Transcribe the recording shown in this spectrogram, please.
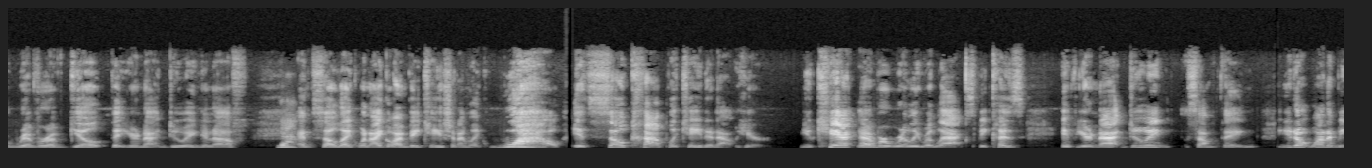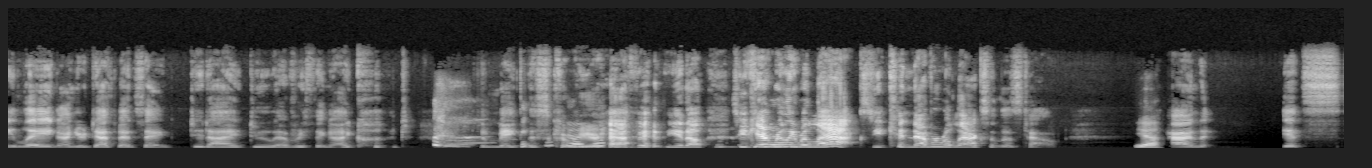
river of guilt that you're not doing enough. Yeah. And so, like, when I go on vacation, I'm like, wow, it's so complicated out here. You can't Yeah. ever really relax because if you're not doing something, you don't want to be laying on your deathbed saying, Did I do everything I could? to make this career happen, you know? So you can't really relax. You can never relax in this town. Yeah. And it's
